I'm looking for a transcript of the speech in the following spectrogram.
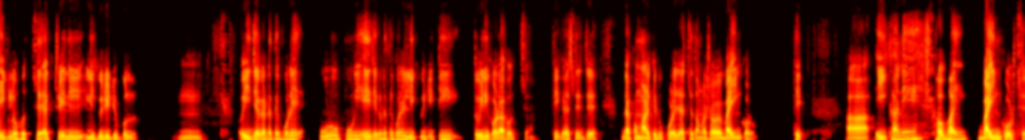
এইগুলো হচ্ছে অ্যাকচুয়ালি লিকুইডিটি পুল। ওই জায়গাটাতে করে পুরোপুরি এই জায়গাটাতে করে লিকুইডিটি তৈরি করা হচ্ছে। ঠিক আছে? যে দেখো মার্কেট উপরে যাচ্ছে তোমরা সবাই বাইং করো। ঠিক? এইখানে সবাই বাইং করছে।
